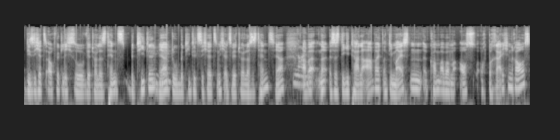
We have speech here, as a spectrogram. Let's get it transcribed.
die sich jetzt auch wirklich so virtuelle Assistenz betiteln. Mhm. Ja, du betitelst dich ja jetzt nicht als virtuelle Assistenz, ja. Nein. Aber ne, es ist digitale Arbeit und die meisten kommen aber aus auch Bereichen raus,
